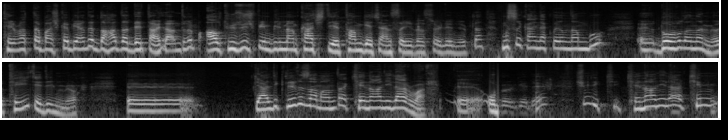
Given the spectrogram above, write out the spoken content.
Tevrat'ta başka bir yerde daha da detaylandırıp 603 bin bilmem kaç diye tam geçen sayıda söyleniyor falan. Mısır kaynaklarından bu e, doğrulanamıyor, teyit edilmiyor. E, geldikleri zaman da Kenaniler var e, o bölgede. Şimdi Kenaniler kim?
